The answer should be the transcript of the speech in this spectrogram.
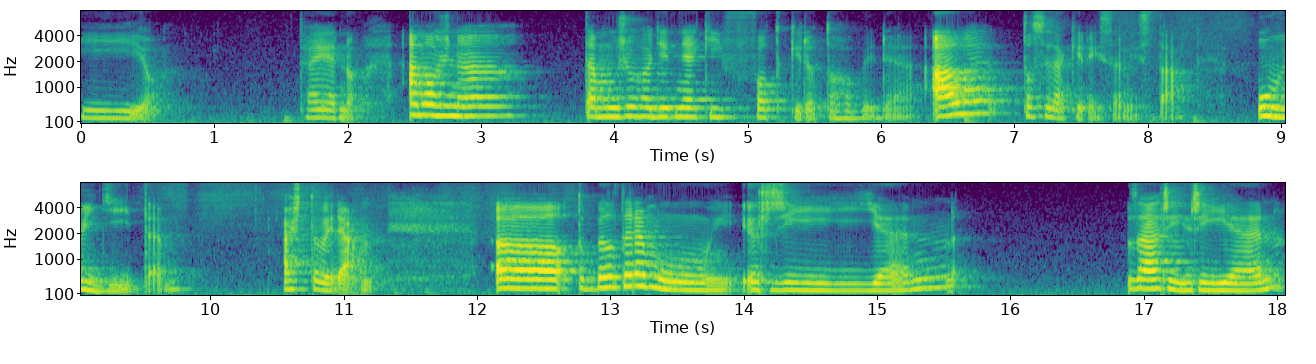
jo. To je jedno. A možná tam můžu hodit nějaký fotky do toho videa, ale to si taky nejsem jistá. Uvidíte, až to vydám. Uh, to byl teda můj říjen, září říjen.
